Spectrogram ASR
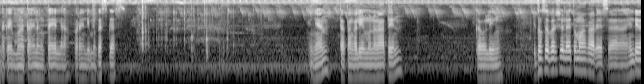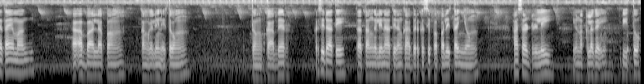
Lagay muna tayo ng tela para hindi magasgas. Ganyan. Tatanggalin muna natin cowling itong sa version na ito mga kares uh, hindi na tayo mag aabala pang tanggalin itong itong cover. Kasi dati tatanggalin natin ang cover kasi papalitan yung hazard relay yung nakalagay dito.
